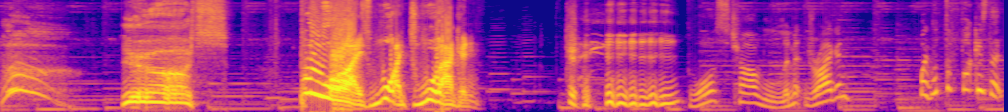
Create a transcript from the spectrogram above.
yes! Blue Eyes White Dragon! Schwarzschild Limit Dragon? Wait, what the fuck is that?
